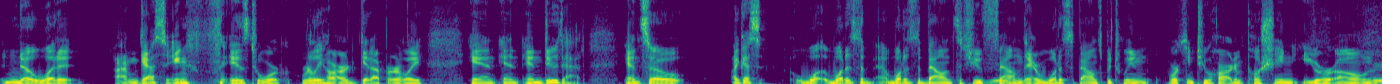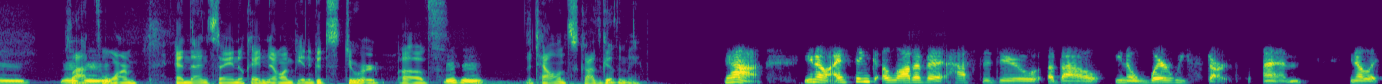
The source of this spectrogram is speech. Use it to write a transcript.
know what it, I'm guessing, is to work really hard, get up early, and and and do that. And so, I guess what what is the what is the balance that you've mm-hmm. found there? What is the balance between working too hard and pushing your own mm. Platform, and then saying, okay, no, I'm being a good steward of the talents God's given me. Yeah. You know, I think a lot of it has to do about, you know, where we start. Um, you know, like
